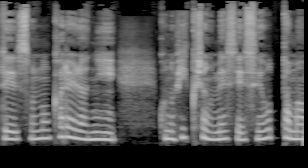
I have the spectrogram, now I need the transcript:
て、その彼らにこのフィクションのメッセージ背負ったま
